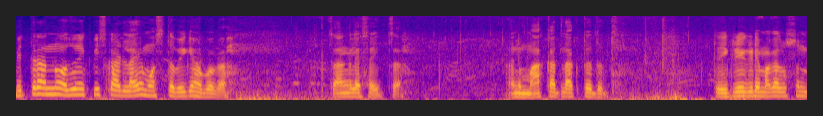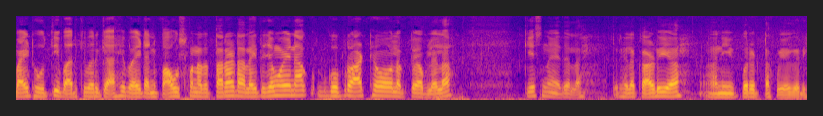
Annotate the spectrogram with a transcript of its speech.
मित्रांनो अजून एक पीस काढला आहे मस्तपैकी हा बघा. चांगल्या साईजचा आणि माकात लागतातच तर इकडे इकडे मगापासून बाईट होती बारकी बारकी आहे बाईट आणि पाऊस पण आता तराट आला आहे त्याच्यामुळे ना गोप्रो आत ठेवावा लागतो आहे आपल्याला. केस नाही आहे त्याला. तर ह्याला काढूया आणि परत टाकूया घरी.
